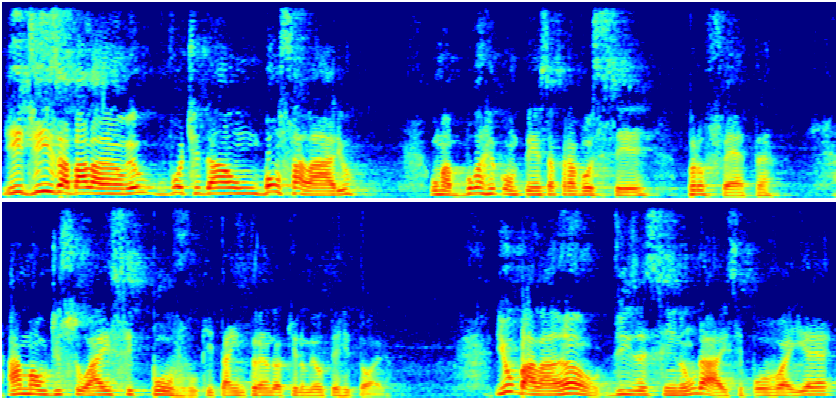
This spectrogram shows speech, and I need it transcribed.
E diz a Balaão: Eu vou te dar um bom salário, uma boa recompensa para você, profeta, amaldiçoar esse povo que está entrando aqui no meu território. E o Balaão diz assim: não dá, esse povo aí é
